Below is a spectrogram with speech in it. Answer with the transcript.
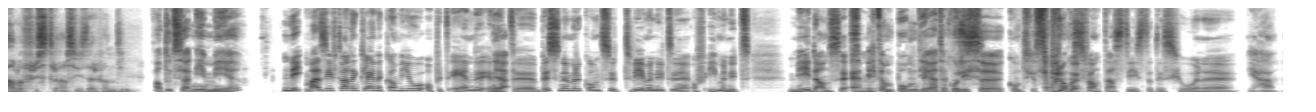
alle frustraties daarvan dien. Al doet ze daar niet mee, hè? Nee, maar ze heeft wel een kleine cameo op het einde. In het uh, bisnummer komt ze twee minuten of één minuut meedansen. En, echt een bom die uit de coulissen komt gesprongen. Dat is fantastisch. Dat is gewoon, uh, ja...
